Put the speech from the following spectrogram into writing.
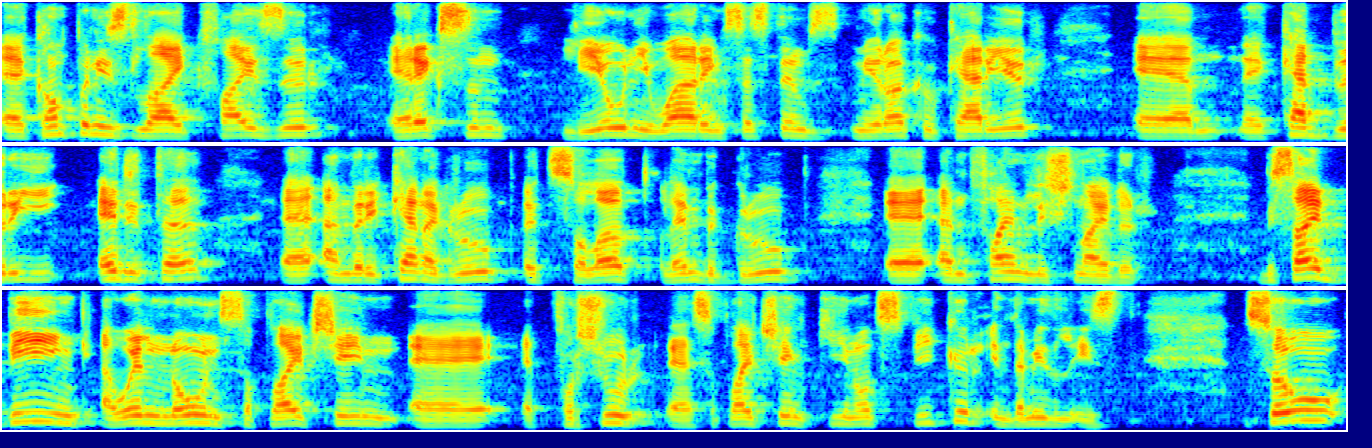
Uh, companies like Pfizer, Ericsson, Leoni Wiring Systems, Miraco Carrier, um, uh, Cadbury, Edita, uh, Americana Group, Etisalat, Olympic Group, and finally Schneider. Beside being a well-known supply chain, uh, for sure, uh, supply chain keynote speaker in the Middle East. So,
